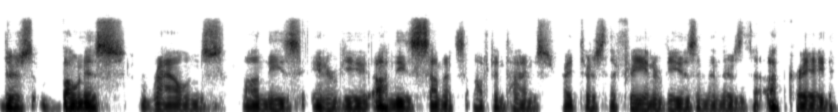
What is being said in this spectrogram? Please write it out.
there's bonus rounds on these interview on these summits oftentimes right there's the free interviews and then there's the upgrade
